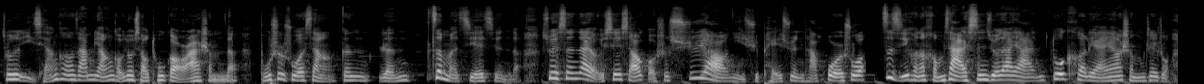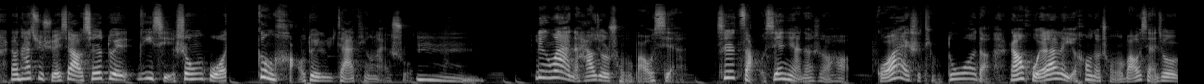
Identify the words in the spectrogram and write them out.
就是以前可能咱们养狗就小土狗啊什么的，不是说像跟人这么接近的。所以现在有一些小狗是需要你去培训它，或者说自己可能狠不下心，觉得哎呀你多可怜呀什么这种，让它去学校，其实对一起生活更好，对于家庭来说。嗯，另外呢，还有就是宠物保险。其实早些年的时候，国外是挺多的，然后回来了以后呢，宠物保险就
